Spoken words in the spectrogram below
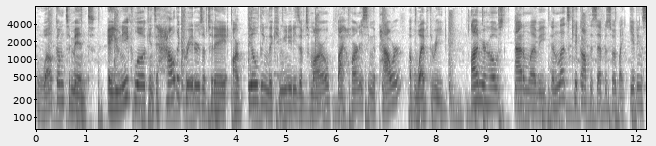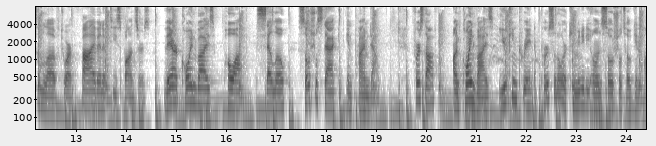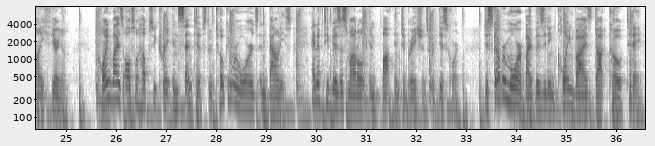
Welcome to Mint, a unique look into how the creators of today are building the communities of tomorrow by harnessing the power of Web3. I'm your host, Adam Levy, and let's kick off this episode by giving some love to our five NFT sponsors. They are Coinvise, POAP, Celo, Social Stack, and PrimeDAO. First off, on Coinvise, you can create a personal or community owned social token on Ethereum. Coinvise also helps you create incentives through token rewards and bounties, NFT business models, and bot integrations for Discord. Discover more by visiting coinvise.co today.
